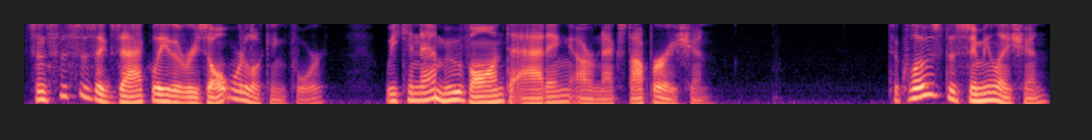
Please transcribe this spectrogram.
Since this is exactly the result we're looking for, we can now move on to adding our next operation. To close the simulation,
